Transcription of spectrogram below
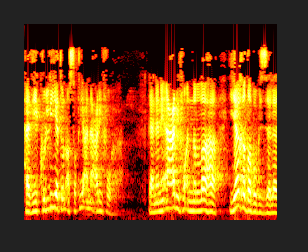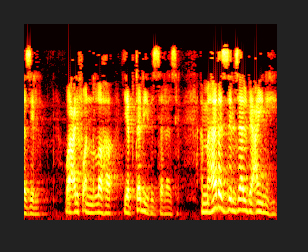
هذه كلية أستطيع أن أعرفها لأنني أعرف أن الله يغضب بالزلازل وأعرف أن الله يبتلي بالزلازل. أما هذا الزلزال بعينه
